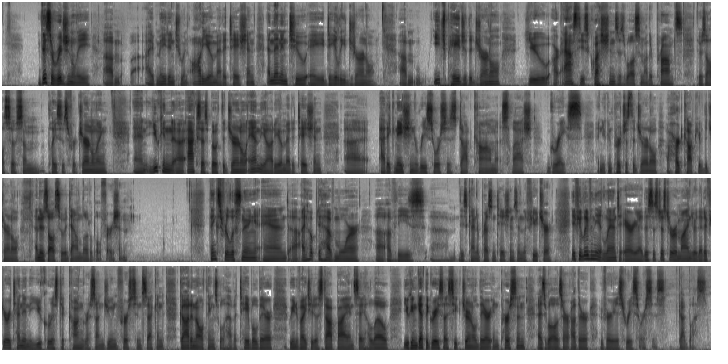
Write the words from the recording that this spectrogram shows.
this originally um, I made into an audio meditation and then into a daily journal. Um, each page of the journal, you are asked these questions as well as some other prompts. There's also some places for journaling, and you can uh, access both the journal and the audio meditation uh, at ignatianresources.com slash grace and you can purchase the journal, a hard copy of the journal, and there's also a downloadable version. Thanks for listening, and uh, I hope to have more uh, of these um, these kind of presentations in the future. If you live in the Atlanta area, this is just a reminder that if you're attending the Eucharistic Congress on June 1st and 2nd, God in All Things will have a table there. We invite you to stop by and say hello. You can get the Grace I Seek journal there in person, as well as our other various resources. God bless.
